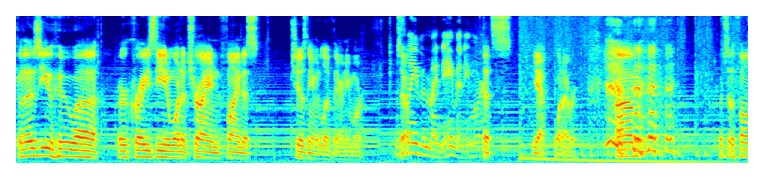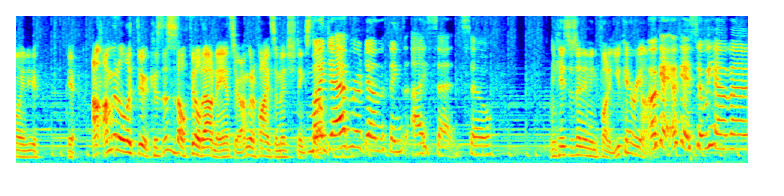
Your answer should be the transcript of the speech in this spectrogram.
For those of you who uh, are crazy and want to try and find us, she doesn't even live there anymore. It's So not even my name anymore. that's yeah, whatever. Um, which of the following do you? Yeah, I- I'm gonna look through because this is all filled out and answered. I'm gonna find some interesting stuff. my dad wrote down the things I said, so In case there's anything funny, you carry on. Okay, okay, so we have uh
